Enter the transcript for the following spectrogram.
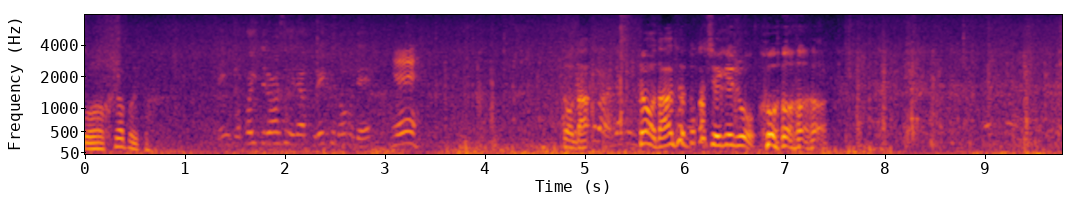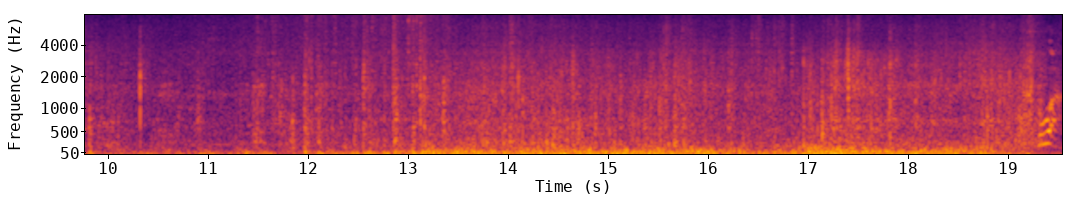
와, 큰일 날 뻔했다. 거기 들어가서 그냥 브레이크 넣으면 돼. 예. 형, 나, 형, 나한테 똑같이 얘기해줘. 우와.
